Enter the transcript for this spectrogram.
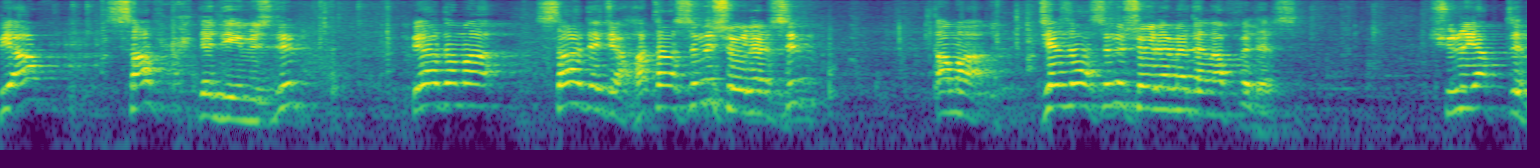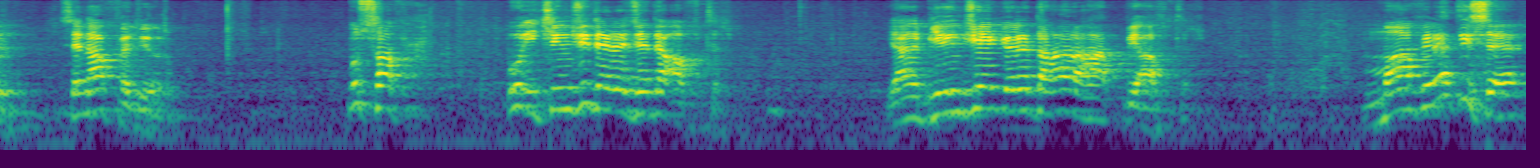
Bir af saf dediğimizdir. Bir adama sadece hatasını söylersin ama cezasını söylemeden affedersin. Şunu yaptın, seni affediyorum. Bu saf. Bu ikinci derecede aftır. Yani birinciye göre daha rahat bir aftır. Mağfiret ise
